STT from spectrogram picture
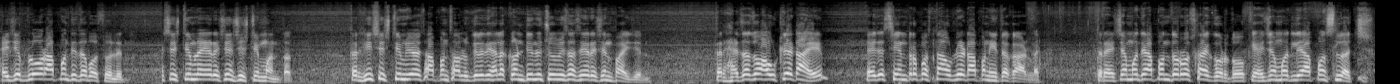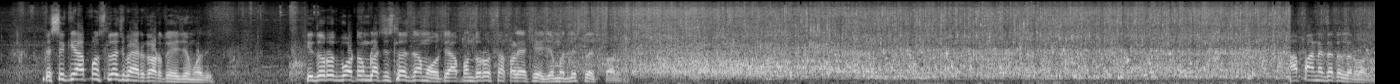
हे जे ब्लोअर आपण तिथं बसवलेत सिस्टीमला एरेशन सिस्टीम म्हणतात. तर ही सिस्टीम ज्यावेळेस आपण चालू केली तर ह्याला कंटिन्यू चोवीस तास एरेशन पाहिजे. तर ह्याचा जो आउटलेट आहे ह्याच्या सेंटरपासून आउटलेट आपण इथं काढला आहे तर ह्याच्यामध्ये आपण दररोज काय करतो की ह्याच्यामधली आपण स्लच जसे की आपण स्लच बाहेर काढतो ह्याच्यामध्ये. ही दररोज बॉटम अशी स्लच जमा होते आपण दररोज सकाळी अशी ह्याच्यामधले स्लच काढतो. हा पाण्याचा कलर बघा.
